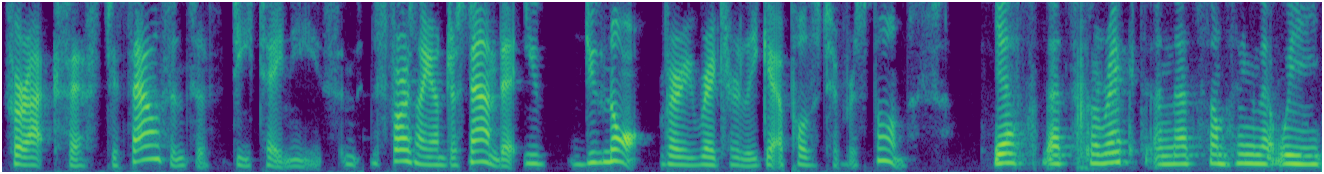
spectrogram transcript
for access to thousands of detainees. And as far as I understand it, you do not very regularly get a positive response. Yes, that's correct. And that's something that we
